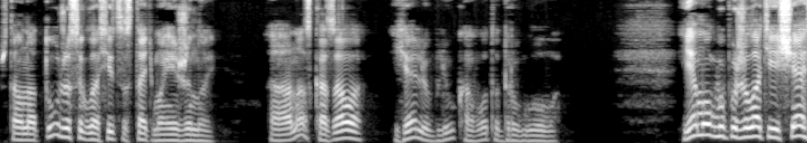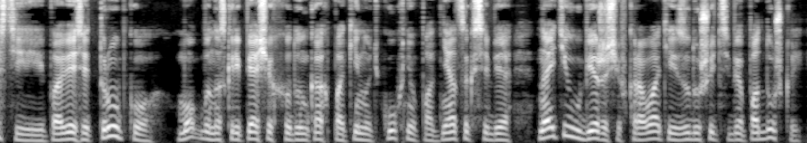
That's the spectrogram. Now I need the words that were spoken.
что она тут же согласится стать моей женой. А она сказала, я люблю кого-то другого. Я мог бы пожелать ей счастья и повесить трубку, мог бы на скрипящих ходунках покинуть кухню, подняться к себе, найти убежище в кровати и задушить себя подушкой.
